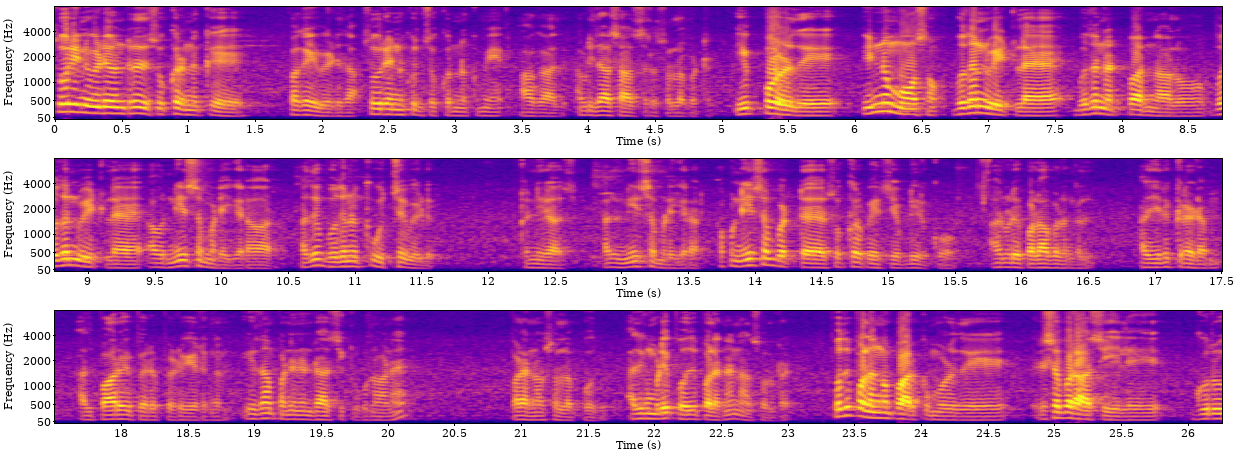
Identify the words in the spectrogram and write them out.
சூரியன் வீடுன்றது சுக்கரனுக்கு பகை வீடு தான் சூரியனுக்கும் சுக்கரனுக்குமே ஆகாது. அப்படிதான் சாஸ்திரம் சொல்லப்பட்டிருக்கு இப்பொழுது இன்னும் மோசம். புதன் வீட்டில் புதன் நட்பாக இருந்தாலும் புதன் வீட்டில் அவர் நீசம் அடைகிறார் அது புதனுக்கு உச்ச வீடு. கன்னிராசி. அது நீசம் அடைகிறார் அப்போ நீசம்பட்ட சுக்கிர பயிற்சி எப்படி இருக்கும்? அதனுடைய பலாபலங்கள் அது இருக்கிற இடம் அது பார்வை பெறப்படும் இடங்கள். இதுதான் பன்னிரெண்டு ராசிகளுக்குண்டான பலனை சொல்ல போகுது. அதுக்கு முன்னாடி பொது பலனை நான் சொல்கிறேன் பொது பலங்கள் பார்க்கும் பொழுது ரிஷபராசியிலே குரு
